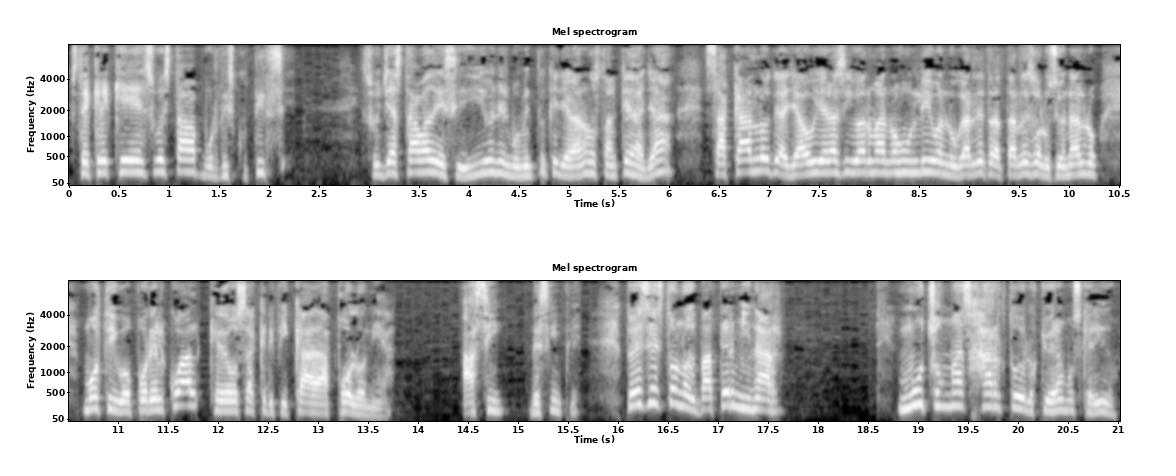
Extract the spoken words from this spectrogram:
¿Usted cree que eso estaba por discutirse? Eso ya estaba decidido en el momento en que llegaron los tanques allá. Sacarlos de allá hubiera sido armarnos un lío en lugar de tratar de solucionarlo, motivo por el cual quedó sacrificada Polonia. Así de simple. Entonces esto nos va a terminar mucho más harto de lo que hubiéramos querido.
